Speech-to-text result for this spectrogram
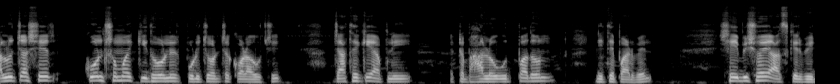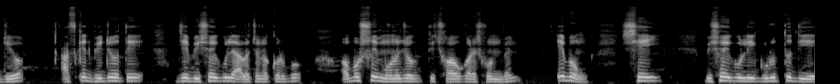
আলু চাষের কোন সময় কী ধরনের পরিচর্যা করা উচিত, যা থেকে আপনি একটা ভালো উৎপাদন নিতে পারবেন, সেই বিষয়ে আজকের ভিডিও। আজকের ভিডিওতে যে বিষয়গুলি আলোচনা করব, অবশ্যই মনোযোগ সহকারে শুনবেন এবং সেই বিষয়গুলি গুরুত্ব দিয়ে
